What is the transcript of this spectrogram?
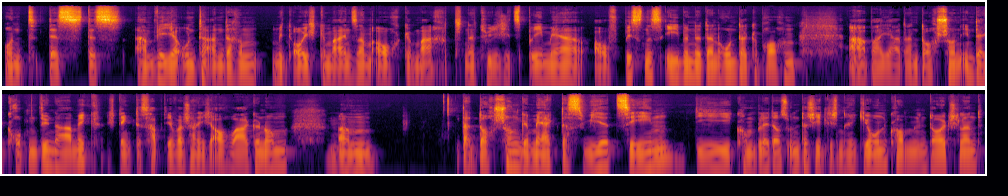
und das, das haben wir ja unter anderem mit euch gemeinsam auch gemacht. Natürlich jetzt primär auf Business-Ebene dann runtergebrochen, aber ja dann doch schon in der Gruppendynamik. Ich denke, das habt ihr wahrscheinlich auch wahrgenommen. Mhm. Ähm, dann doch schon gemerkt, dass wir zehn, die komplett aus unterschiedlichen Regionen kommen in Deutschland,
